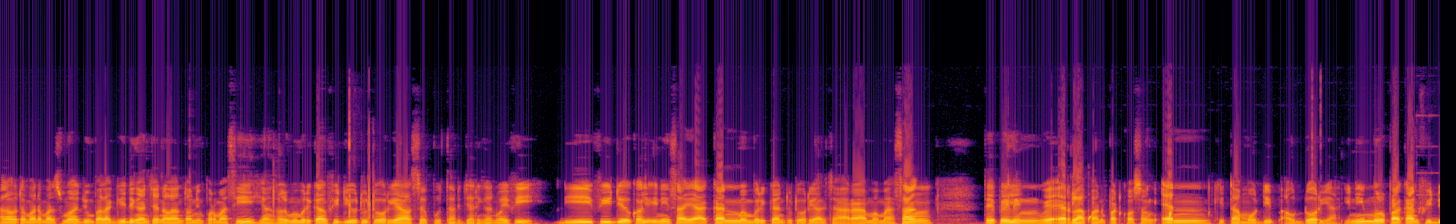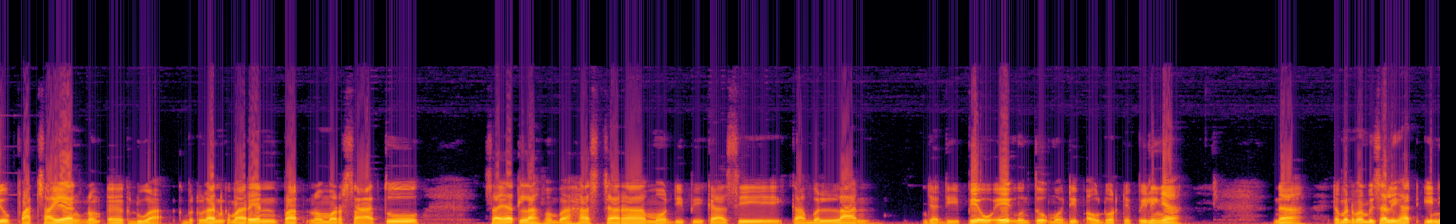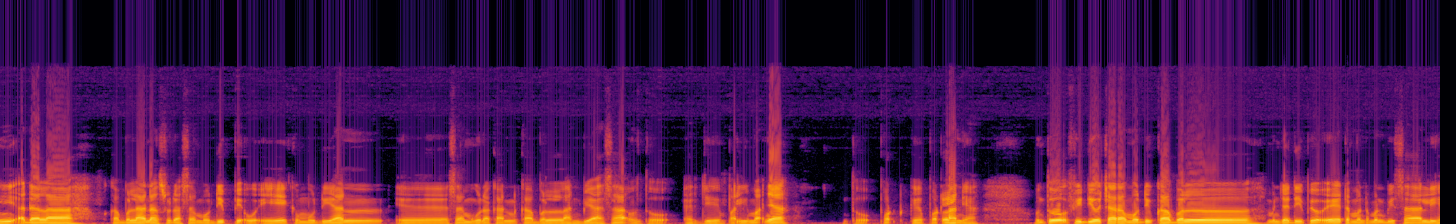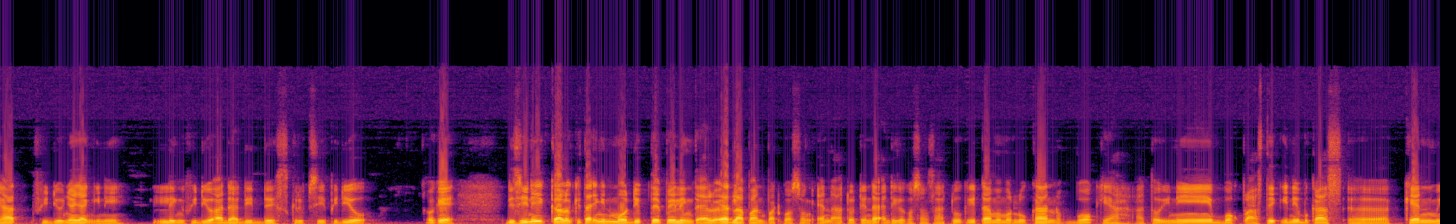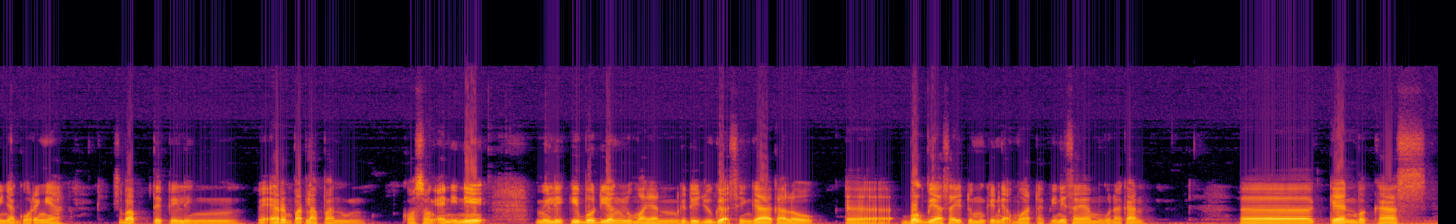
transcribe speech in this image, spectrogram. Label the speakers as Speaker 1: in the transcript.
Speaker 1: Halo teman-teman semua, jumpa lagi dengan channel Anton Informasi yang selalu memberikan video tutorial seputar jaringan WiFi. Di video kali ini saya akan memberikan tutorial cara memasang TP-Link WR840N kita modif outdoor ya. Ini merupakan video part saya yang eh, kedua. Kebetulan kemarin part nomor satu saya telah membahas cara modifikasi kabel LAN jadi PoE untuk modif outdoor TP-Link-nya. Nah, teman-teman bisa lihat ini adalah kabel LAN yang sudah saya modif PoE kemudian eh, saya menggunakan kabel LAN biasa untuk RJ45 nya untuk port ke port LAN ya. Untuk video cara modif kabel menjadi PoE teman-teman bisa lihat videonya yang ini. Link video ada di deskripsi video. Oke, di sini kalau kita ingin modif TP-Link TLWR 840N atau tenda N301 kita memerlukan box ya. Atau ini box plastik ini bekas uh, can minyak goreng ya sebab TP-Link WR480N ini memiliki bodi yang lumayan gede juga sehingga kalau eh, box biasa itu mungkin nggak muat. Tapi ini saya menggunakan eh, bekas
